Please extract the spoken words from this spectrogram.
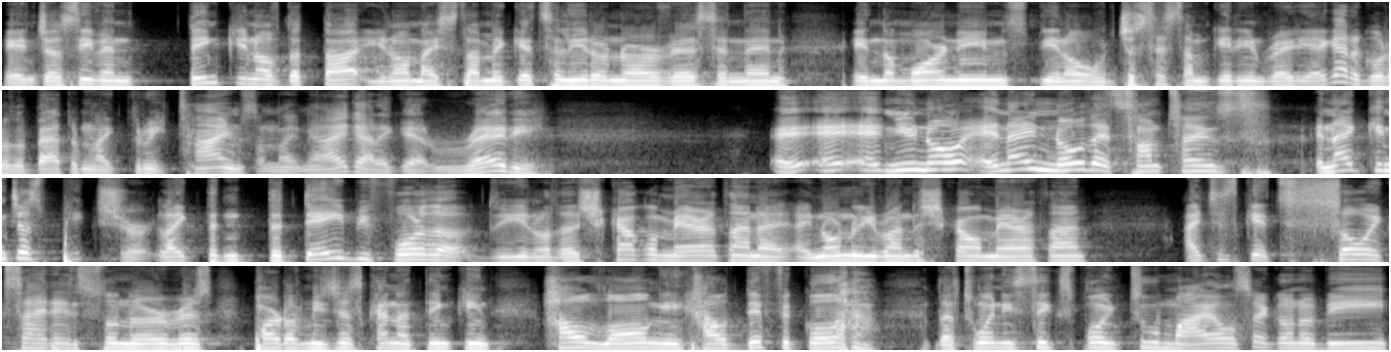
And just even thinking of the thought, you know, my stomach gets a little nervous. And then in the mornings, you know, just as I'm getting ready, I got to go to the bathroom like three times. I'm like, man, I got to get ready. And, and, and, you know, and I know that sometimes, and I can just picture, like the, the day before the, the you know, the Chicago Marathon, I, I normally run the Chicago Marathon. I just get so excited and so nervous. Part of me just kind of thinking how long and how difficult the 26.2 miles are going to be.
